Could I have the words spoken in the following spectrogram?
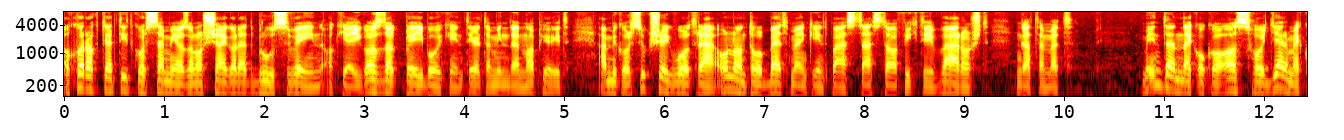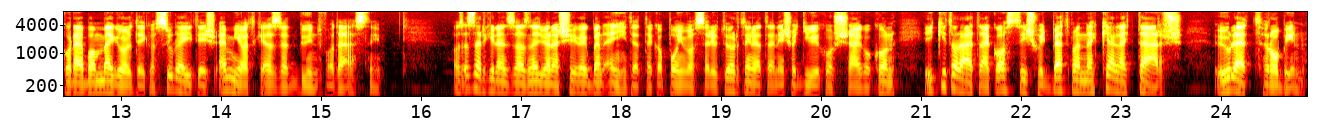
A karakter titkos személyazonossága lett Bruce Wayne, aki egy gazdag playboyként élte minden napjait, amikor szükség volt rá, onnantól Batmanként pásztázta a fiktív várost, Gothamet. Mindennek oka az, hogy gyermekkorában megölték a szüleit, és emiatt kezdett bűnt vadászni. Az 1940-es években enyhítettek a ponyvaszerű történeten és a gyilkosságokon, így kitalálták azt is, hogy Batmannek kell egy társ. Ő lett Robin.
